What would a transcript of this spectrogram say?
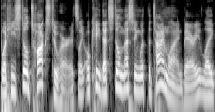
But he still talks to her. It's like okay that's still messing with the timeline barry. Like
